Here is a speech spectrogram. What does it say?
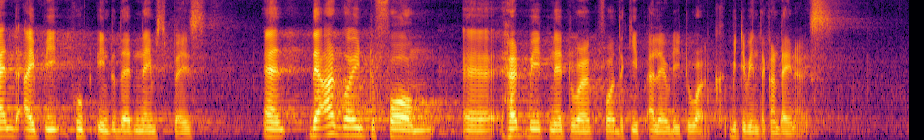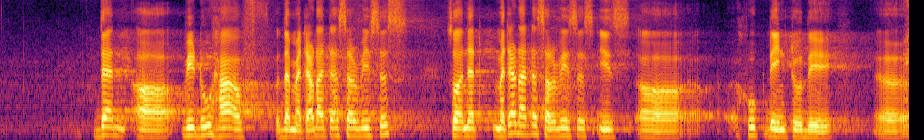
and IP hooked into that namespace. And they are going to form a heartbeat network for the keep alive to work between the containers. Then uh, we do have the metadata services. So metadata services is uh, hooked into the uh,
